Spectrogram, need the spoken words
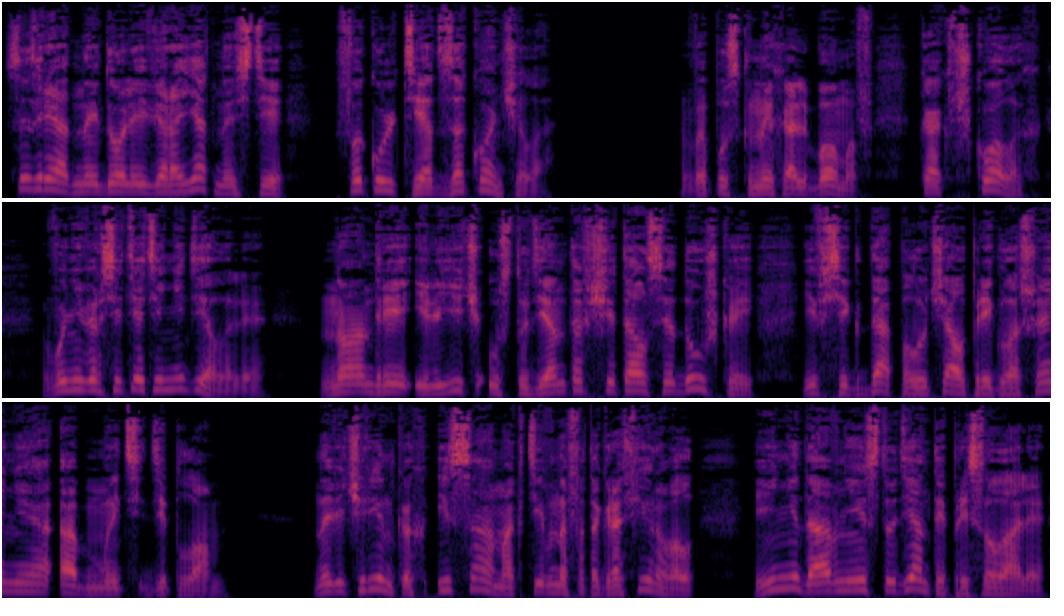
с изрядной долей вероятности, факультет закончила. Выпускных альбомов, как в школах, в университете не делали, но Андрей Ильич у студентов считался душкой и всегда получал приглашение обмыть диплом. На вечеринках и сам активно фотографировал, и недавние студенты присылали,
